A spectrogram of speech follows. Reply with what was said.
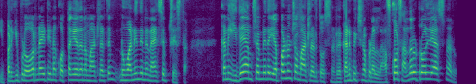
ఇప్పటికిప్పుడు ఓవర్ నైట్ నా కొత్తగా ఏదైనా మాట్లాడితే నువ్వు అనింది నేను యాక్సెప్ట్ చేస్తా. కానీ ఇదే అంశం మీద ఎప్పటి నుంచో మాట్లాడుతూ వస్తున్నాడు కనిపించినప్పుడల్లా. అఫ్ కోర్స్ అందరూ ట్రోల్ చేస్తున్నారు.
